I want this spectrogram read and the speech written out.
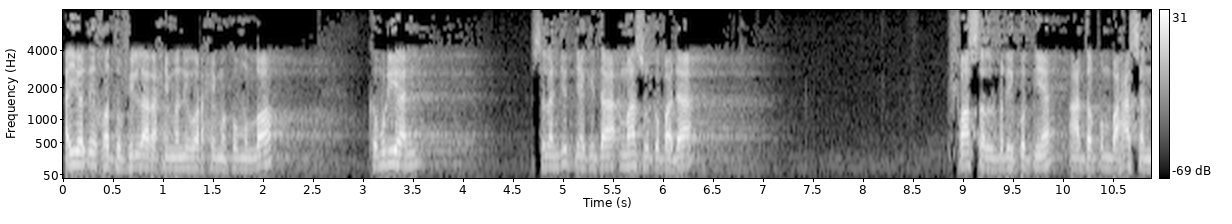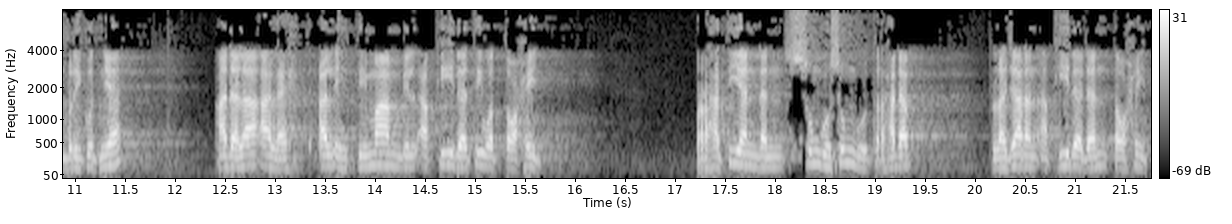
Ayyul ikhwatu fillah rahimani wa rahimakumullah. Kemudian selanjutnya kita masuk kepada fasal berikutnya atau pembahasan berikutnya adalah al-ihtimam bil aqidati wat tauhid perhatian dan sungguh-sungguh terhadap pelajaran akidah dan tauhid.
